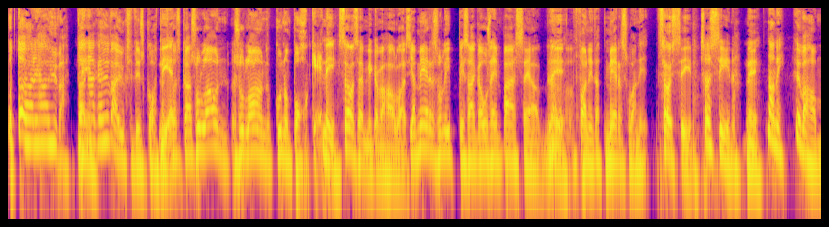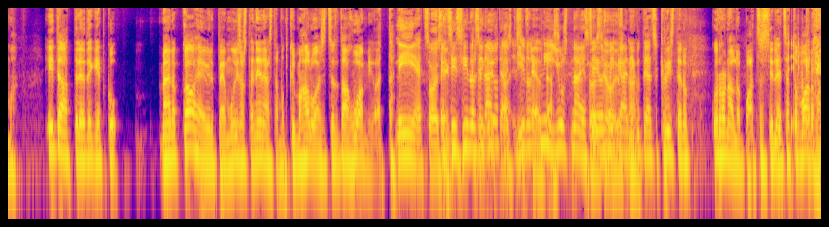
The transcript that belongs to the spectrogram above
mutta toihan on ihan hyvä. Toi niin. on aika hyvä yksityiskohta, niin, et... koska sulla on, sulla on kunnon pohkeet. Niin, se on se, mikä mä haluaisin. Ja Mersu lippis aika usein päässä ja, niin. ja fanitat Mersua, niin... Se olisi siinä. Se olisi siinä. Niin. No niin, hyvä homma. Itse ajattelin jotenkin, että kun mä en ole kauhean ylpeä mun isosta nenästä, mutta kyllä mä haluaisin, että se otetaan huomioon. Että, niin, että se olisi, et siis siinä on niinku jotain, siinä on, niin just näin, että se, se ei olisi mikään, niin kuin tiedätkö, Cristiano Ronaldo patsas silleen, että sä et ole varma,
